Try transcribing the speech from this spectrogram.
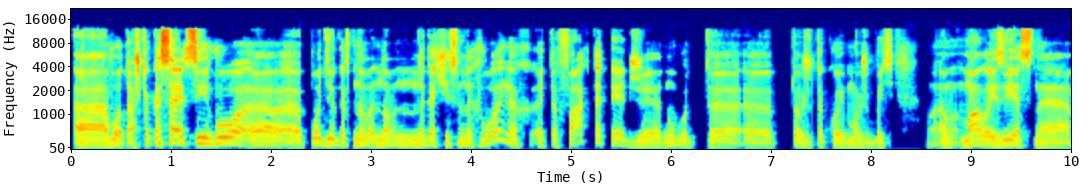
А, вот, а что касается его а, подвигов на, на многочисленных войнах, это факт, опять же, ну вот а, тоже такой, может быть, малоизвестный,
